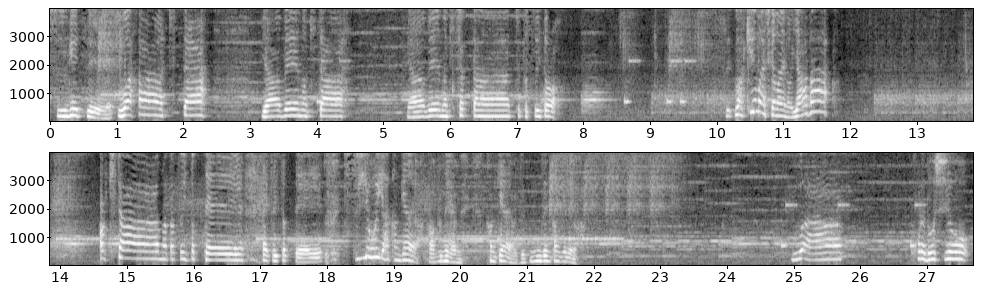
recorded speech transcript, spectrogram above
すげえ強い俺。うわー、来たやべえの来たやべえの来ちゃったなちょっと吸い取ろう。うわ、9枚しかないの。やばあ、来たまた吸い取ってはい、吸い取って強いあ、関係ないわ。危ねえやねえ。関係ないわ。全然関係ねえわ。うわーこれどうしよう。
